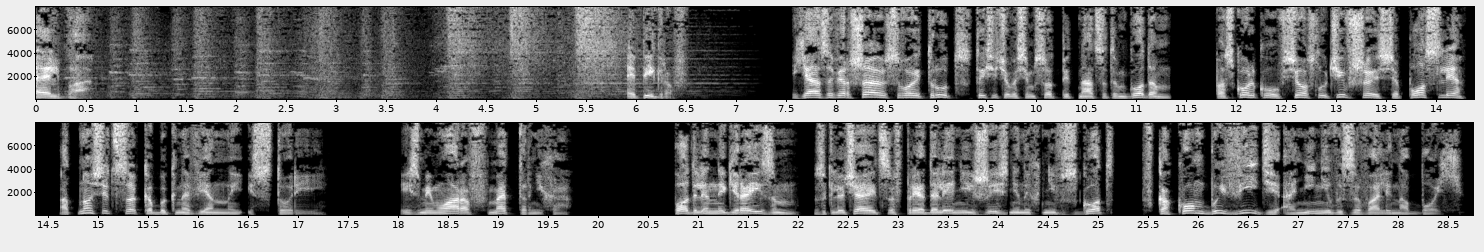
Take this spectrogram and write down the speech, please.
Эльба. Эпиграф. Я завершаю свой труд 1815 годом, поскольку все случившееся после относится к обыкновенной истории. Из мемуаров Меттерниха. Подлинный героизм заключается в преодолении жизненных невзгод, в каком бы виде они ни вызывали на бой.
